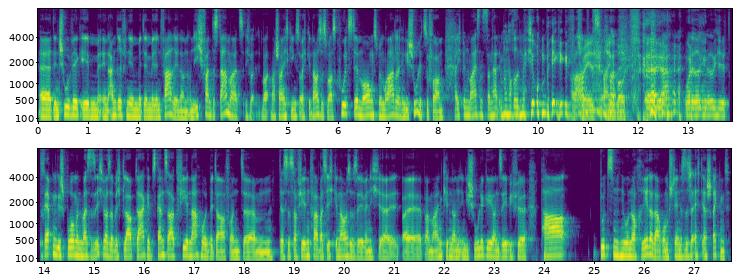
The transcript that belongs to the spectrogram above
äh, den Schulweg eben in Angriff nehmen mit den, mit den Fahrrädern. Und ich fand es damals, ich, wahrscheinlich ging es euch genauso, es war das Coolste, morgens mit dem Radl in die Schule zu fahren weil ich bin meistens dann halt immer noch irgendwelche Umwege gefahren. Trails eingebaut. äh, ja, oder irgendwelche Treppen gesprungen und was weiß ich was. Aber ich glaube, da gibt es ganz arg viel Nachholbedarf. Und ähm, das ist auf jeden Fall, was ich genauso sehe. Wenn ich äh, bei, bei meinen Kindern in die Schule gehe und sehe, wie viel paar Dutzend nur noch Räder da rumstehen, das ist echt erschreckend.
